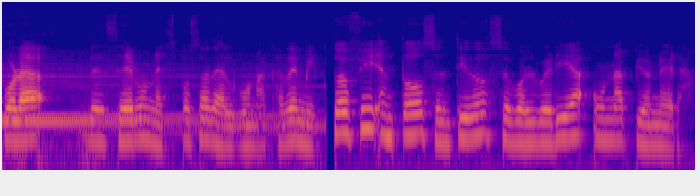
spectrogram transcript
Fuera de ser una esposa de algún académico. Sophie en todo sentido se volvería una pionera.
